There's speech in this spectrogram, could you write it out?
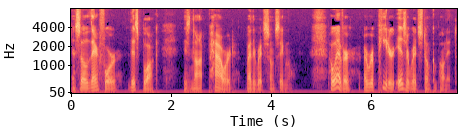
and so therefore this block is not powered by the redstone signal. However, a repeater is a redstone component,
